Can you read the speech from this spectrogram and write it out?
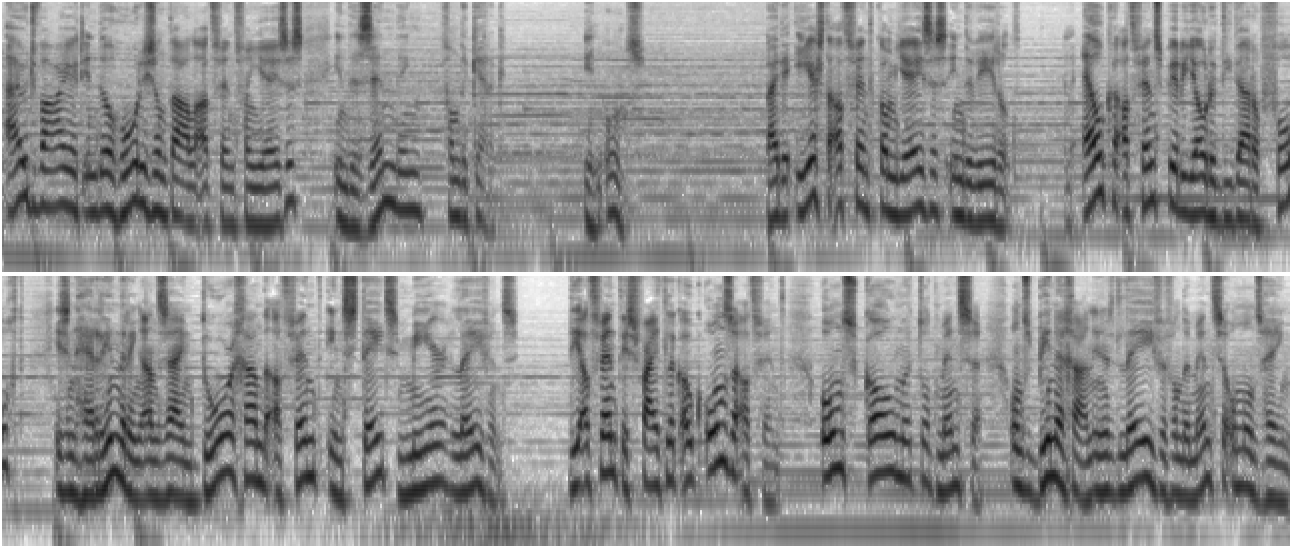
uitwaaiert in de horizontale advent van Jezus in de zending van de kerk. In ons. Bij de eerste advent kwam Jezus in de wereld. En elke adventsperiode die daarop volgt is een herinnering aan zijn doorgaande advent in steeds meer levens. Die advent is feitelijk ook onze advent. Ons komen tot mensen, ons binnengaan in het leven van de mensen om ons heen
